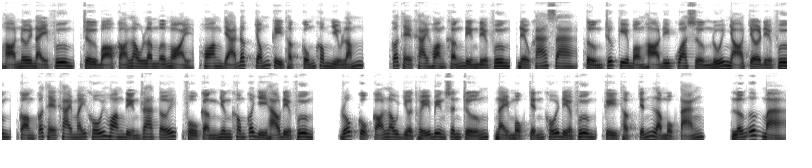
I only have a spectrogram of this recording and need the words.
họ nơi này phương, trừ bỏ cỏ lâu lâm ở ngoài, hoang dã đất chống kỳ thật cũng không nhiều lắm. Có thể khai hoang khẩn điện địa phương, đều khá xa, tượng trước kia bọn họ đi qua sườn núi nhỏ chờ địa phương, còn có thể khai mấy khối hoang điện ra tới, phụ cận nhưng không có gì hảo địa phương. Rốt cuộc cỏ lâu dừa thủy biên sinh trưởng, này một chỉnh khối địa phương, kỳ thật chính là một tảng, lớn ước mà.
